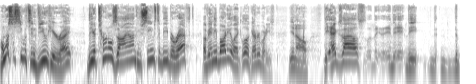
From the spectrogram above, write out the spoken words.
I want us to see what's in view here, right? The eternal Zion, who seems to be bereft of anybody, like, look, everybody's, you know, the exiles, the, the, the, the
